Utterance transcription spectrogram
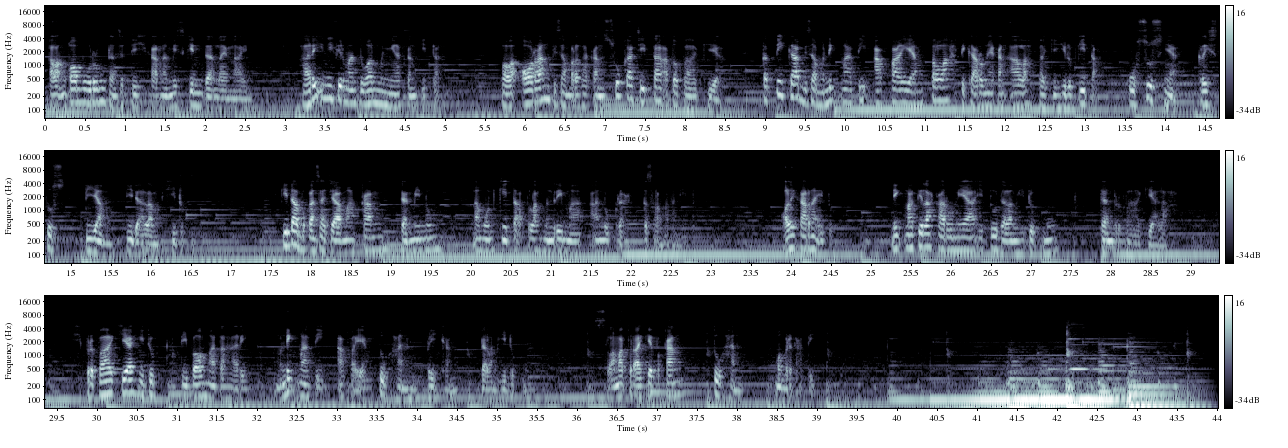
Kalau engkau murung dan sedih karena miskin dan lain-lain, hari ini firman Tuhan mengingatkan kita bahwa orang bisa merasakan sukacita atau bahagia ketika bisa menikmati apa yang telah dikaruniakan Allah bagi hidup kita, khususnya Kristus diam di dalam hidup. Kita bukan saja makan dan minum, namun kita telah menerima anugerah keselamatan itu. Oleh karena itu, nikmatilah karunia itu dalam hidupmu dan berbahagialah. Berbahagia hidup di bawah matahari, menikmati apa yang Tuhan berikan dalam hidupmu. Selamat berakhir pekan, Tuhan memberkati.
